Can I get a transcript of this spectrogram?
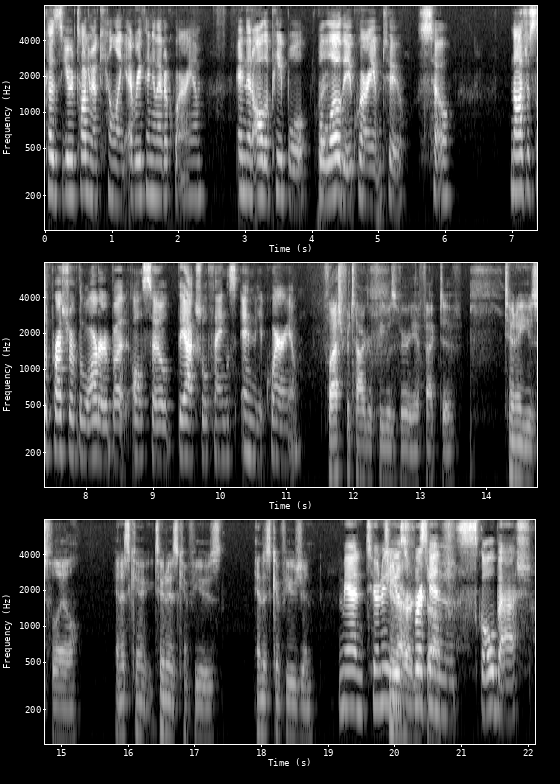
Because you're talking about killing everything in that aquarium, and then all the people Right. below the aquarium, too. So, not just the pressure of the water, but also the actual things in the aquarium. Flash photography was very effective. Tuna used flail, and his con- tuna is confused, in his confusion. Man, tuna, Tuna used itself. skull bash.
